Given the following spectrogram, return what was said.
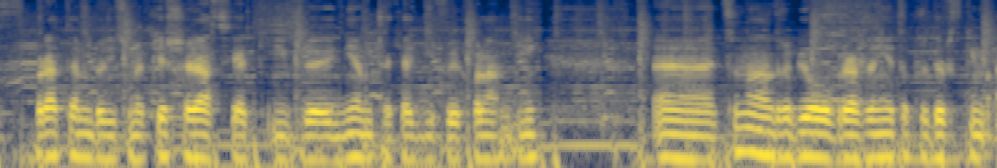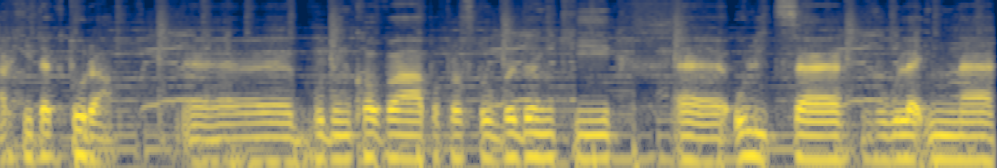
z bratem byliśmy pierwszy raz jak i w Niemczech, jak i w Holandii. E, Co na nas zrobiło wrażenie to przede wszystkim architektura budynkowa, po prostu budynki, ulice, w ogóle inne,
